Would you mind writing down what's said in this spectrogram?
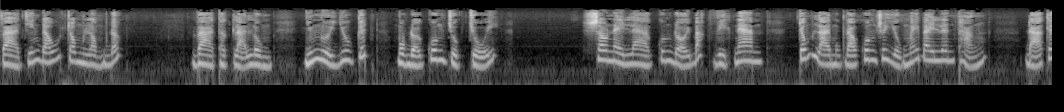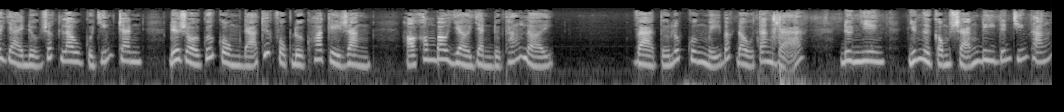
và chiến đấu trong lòng đất. Và thật lạ lùng, những người du kích, một đội quân chuột chuỗi, sau này là quân đội Bắc Việt Nam, chống lại một đạo quân sử dụng máy bay lên thẳng, đã kéo dài được rất lâu của chiến tranh, để rồi cuối cùng đã thuyết phục được Hoa Kỳ rằng họ không bao giờ giành được thắng lợi. và từ lúc quân Mỹ bắt đầu tan rã, đương nhiên những người Cộng sản đi đến chiến thắng.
